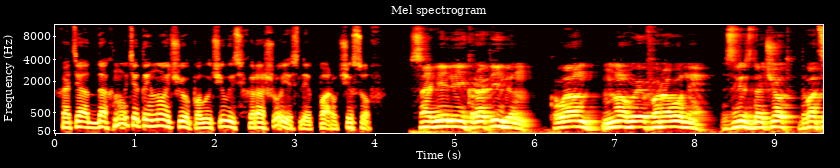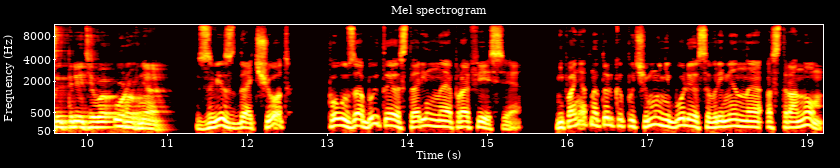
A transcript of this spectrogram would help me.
хотя отдохнуть этой ночью получилось хорошо, если пару часов. «Савелий Крапивин, клан Новые Фараоны, звездочет 23 уровня». Звездочет? Полузабытая старинная профессия. Непонятно только, почему не более современная астроном,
